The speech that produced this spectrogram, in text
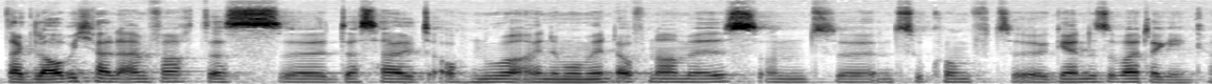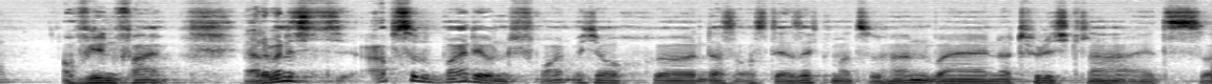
da glaube ich halt einfach, dass äh, das halt auch nur eine Momentaufnahme ist und äh, in Zukunft äh, gerne so weitergehen kann. Auf jeden Fall. Ja, da bin ich absolut bei dir und freut mich auch, äh, das aus der Sicht mal zu hören, weil natürlich klar, als äh,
